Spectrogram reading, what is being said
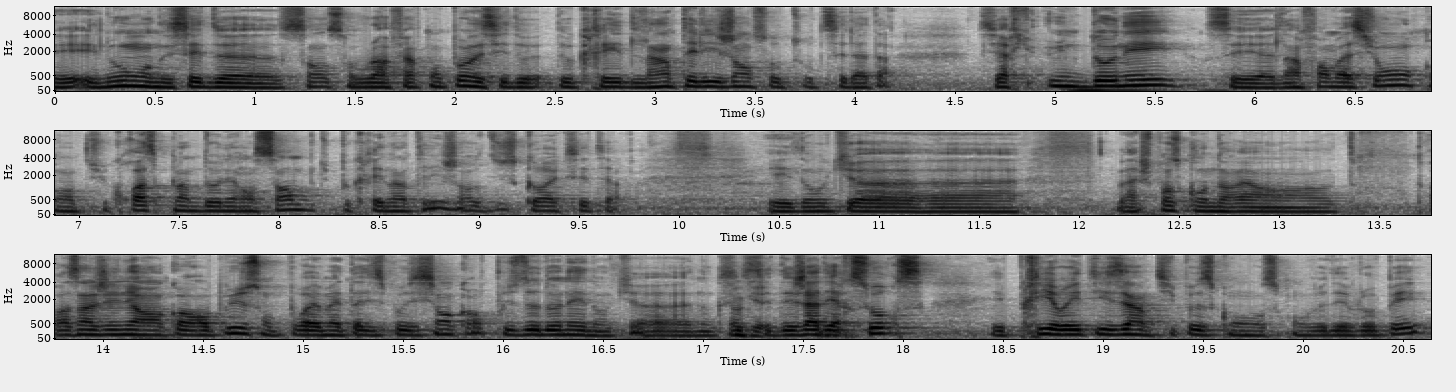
et, et nous on essaie de, sans, sans vouloir faire pomper, on essaie de, de créer de l'intelligence autour de ces datas. C'est-à-dire qu'une donnée, c'est de l'information. Quand tu croises plein de données ensemble, tu peux créer de l'intelligence, du score, etc. Et donc, euh, bah, je pense qu'on aurait en trois ingénieurs encore en plus, on pourrait mettre à disposition encore plus de données. Donc, euh, donc c'est- déjà des ressources et prioriser un petit peu ce qu'on qu'on veut développer.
